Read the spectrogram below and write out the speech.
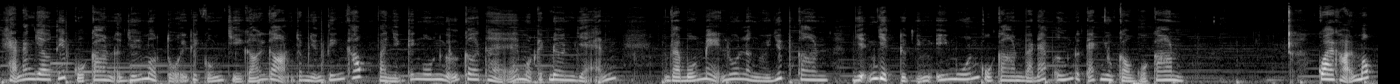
Khả năng giao tiếp của con ở dưới một tuổi thì cũng chỉ gói gọn trong những tiếng khóc và những cái ngôn ngữ cơ thể một cách đơn giản. Và bố mẹ luôn là người giúp con diễn dịch được những ý muốn của con và đáp ứng được các nhu cầu của con. Qua khỏi mốc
